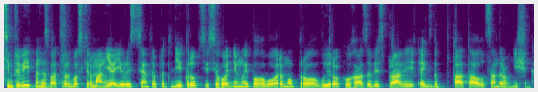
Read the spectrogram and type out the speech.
Всім привіт! Мене звати Вербовський Роман, я юрист Центру протидії корупції. Сьогодні ми поговоримо про вирок у газовій справі екс-депутата Олександра Оніщенка.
